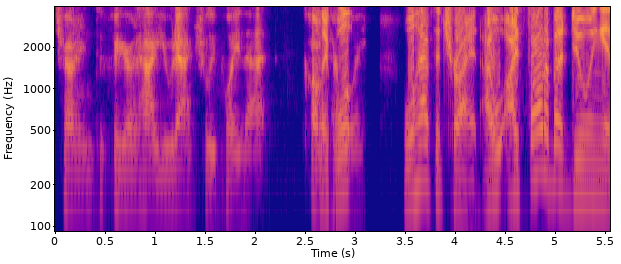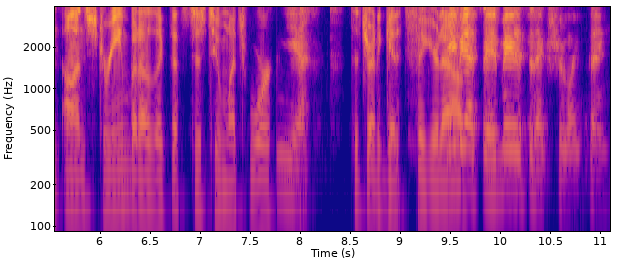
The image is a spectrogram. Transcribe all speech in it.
trying to figure out how you would actually play that Like, well- comfortably We'll have to try it. I, I thought about doing it on stream, but I was like, that's just too much work yeah to try to get it figured maybe out. Maybe that's it maybe that's an extra life thing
